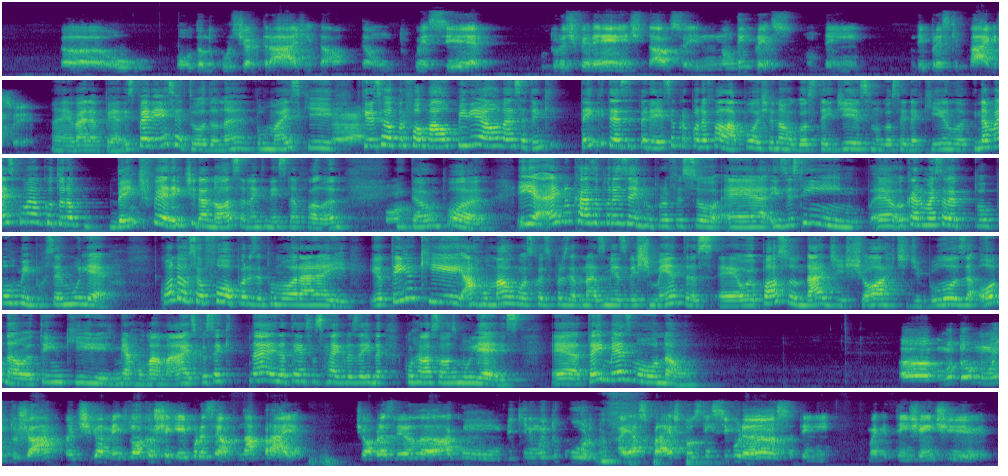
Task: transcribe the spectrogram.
uh, ou, ou dando curso de arbitragem e tal. Então, conhecer culturas diferentes e tal, isso aí não tem preço, não tem, não tem preço que pague isso aí. É, vale a pena. Experiência é tudo, né? Por mais que. É. Que você vai pra formar opinião, né? Você tem que tem que ter essa experiência para poder falar, poxa, não, eu gostei disso, não gostei daquilo. Ainda mais como é uma cultura bem diferente da nossa, né? Que nem você tá falando. Então, pô. E aí, no caso, por exemplo, professor, é, existem. É, eu quero mais saber por, por, mim, por ser mulher. Quando eu, se eu for, por exemplo, morar aí, eu tenho que arrumar algumas coisas, por exemplo, nas minhas vestimentas, é, ou eu posso andar de short, de blusa, ou não, eu tenho que me arrumar mais, porque eu sei que né, ainda tem essas regras ainda com relação às mulheres. É, tem mesmo ou não? Uh, mudou muito já. Antigamente, logo que eu cheguei, por exemplo, na praia, tinha uma brasileira lá com um biquíni muito curto. Aí as praias todas têm segurança, tem, como é que, tem gente.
